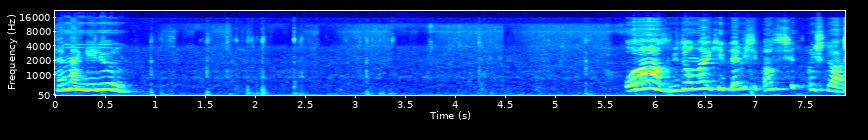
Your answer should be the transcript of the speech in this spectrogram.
Hemen geliyorum. Olamaz. Biz onları kilitlemiştik. Nasıl çıkmışlar?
